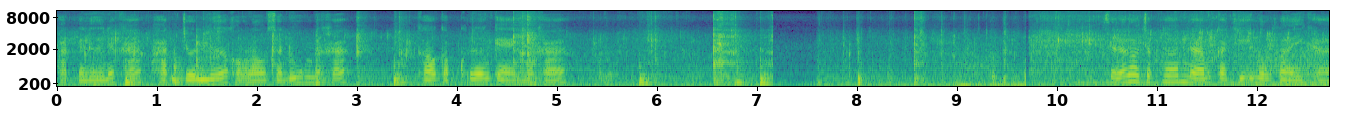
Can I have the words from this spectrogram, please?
ผัดไปเลยนะคะ ผัดจนเนื้อของเราสะดุ้งนะคะ เข้ากับเครื่องแกงนะคะ เสร็จแล้วเราจะเพิ่มน้ำกะทิลงไปค่ะ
